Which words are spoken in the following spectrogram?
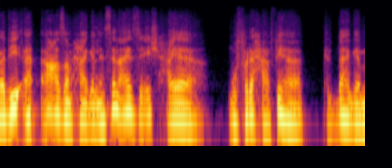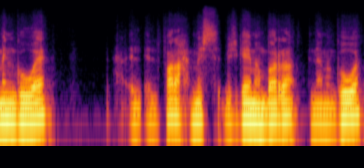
فدي أعظم حاجة. الإنسان عايز يعيش حياة مفرحة فيها البهجة من جواه. ال- الفرح مش مش جاي من بره إنما من جوه.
